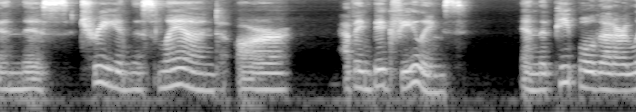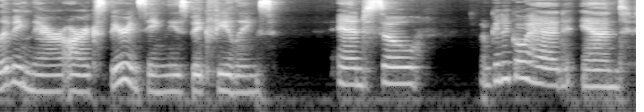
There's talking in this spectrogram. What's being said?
and this tree and this land are having big feelings. And the people that are living there are experiencing these big feelings. And so I'm going to go ahead and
